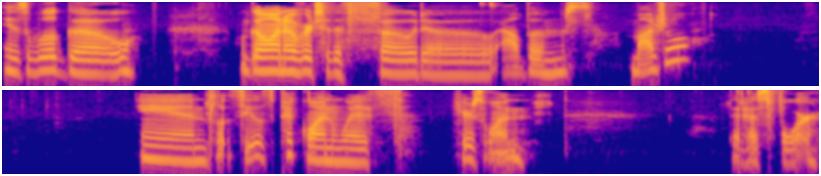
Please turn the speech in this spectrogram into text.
is we'll go we'll go on over to the photo albums module. And let's see, let's pick one with, here's one that has four.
